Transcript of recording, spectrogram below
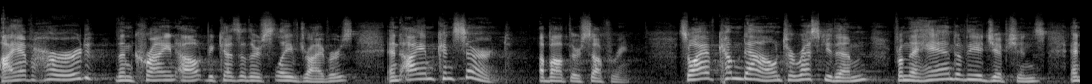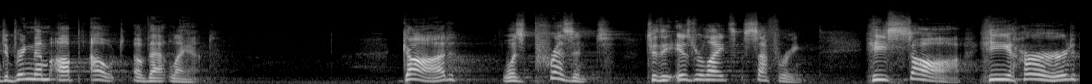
I have heard them crying out because of their slave drivers, and I am concerned about their suffering. So I have come down to rescue them from the hand of the Egyptians and to bring them up out of that land. God was present to the Israelites' suffering. He saw, he heard,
